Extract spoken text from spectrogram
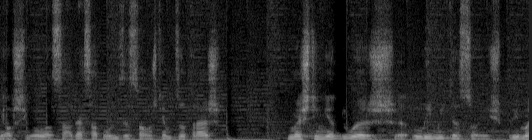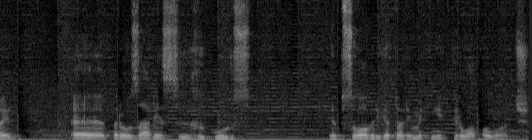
Eles tinham lançado essa atualização há uns tempos atrás, mas tinha duas limitações. Primeiro, uh, para usar esse recurso, a pessoa obrigatoriamente tinha que ter o Apple Watch.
